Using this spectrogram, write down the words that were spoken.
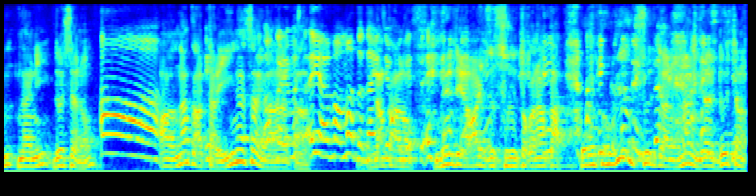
ん何？どうしたの？あああなんかあったら言いなさいよわかりました。いやまあまだ大丈夫です。なんかあの目で合図するとかなんか おドキドキするじゃない？何？何？どうしたの？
